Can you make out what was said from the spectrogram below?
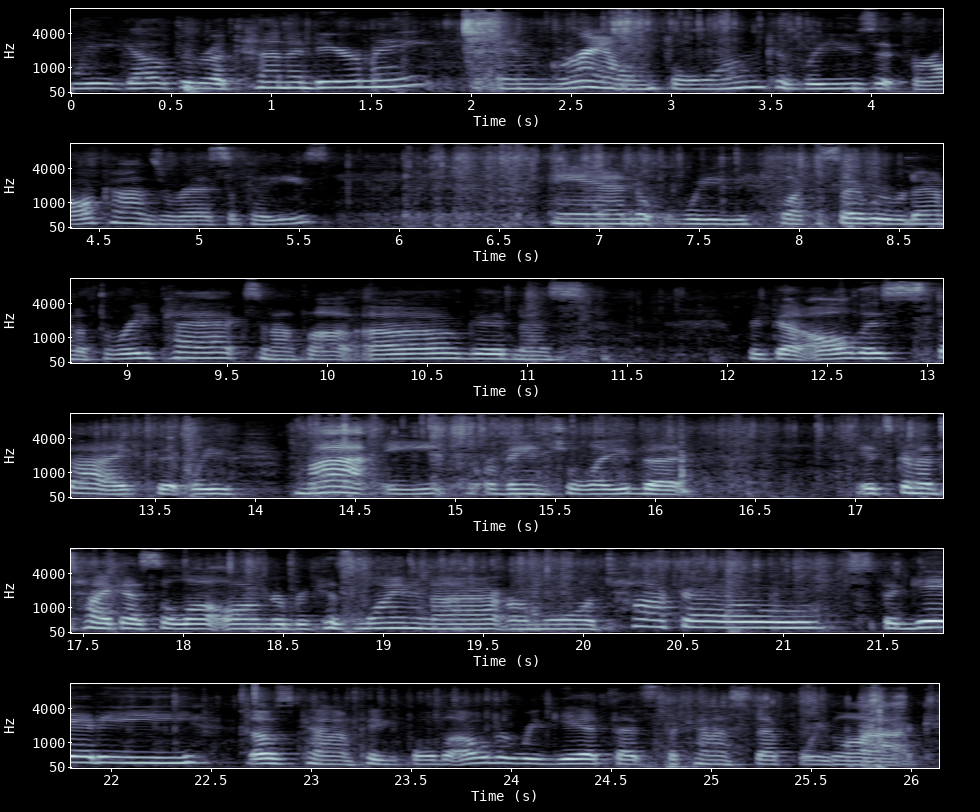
We go through a ton of deer meat in ground form because we use it for all kinds of recipes. And we, like I said, we were down to three packs, and I thought, oh goodness, we've got all this steak that we might eat eventually, but it's going to take us a lot longer because Wayne and I are more taco, spaghetti, those kind of people. The older we get, that's the kind of stuff we like.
